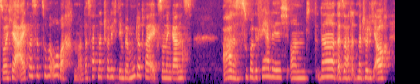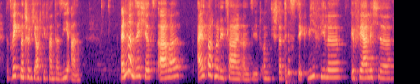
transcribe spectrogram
solche Ereignisse zu beobachten. Und das hat natürlich dem Bermuda-Dreieck so einen ganz, ah, das ist super gefährlich und na, ne, also hat natürlich auch, das regt natürlich auch die Fantasie an. Wenn man sich jetzt aber einfach nur die Zahlen ansieht und die Statistik, wie viele gefährliche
